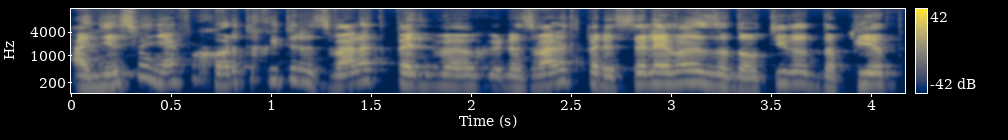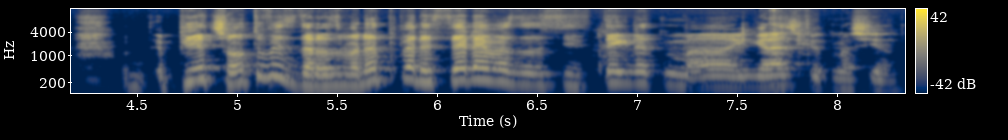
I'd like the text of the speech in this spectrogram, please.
а ние сме някакво хората, които развалят 50 лева, за да отидат да пият, пият шотове, за да развалят 50 лева, за да си изтеглят играчки от машината.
